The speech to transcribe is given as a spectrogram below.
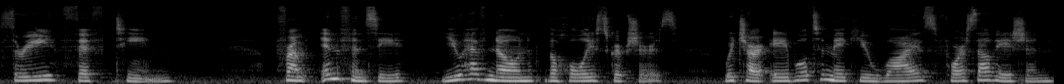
3:15 From infancy you have known the holy scriptures which are able to make you wise for salvation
